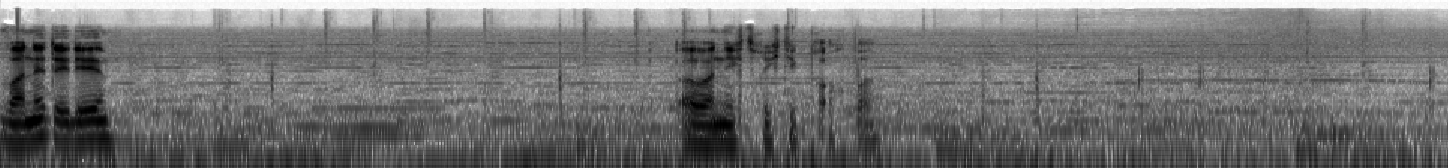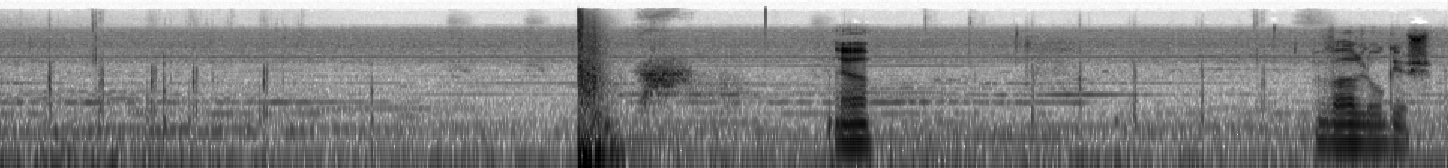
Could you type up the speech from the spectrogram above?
War eine nette Idee. Aber nicht richtig brauchbar. görüşürüz.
